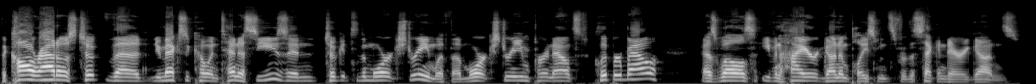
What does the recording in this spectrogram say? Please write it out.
The Colorados took the New Mexico and Tennessees and took it to the more extreme with a more extreme pronounced clipper bow, as well as even higher gun emplacements for the secondary guns.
